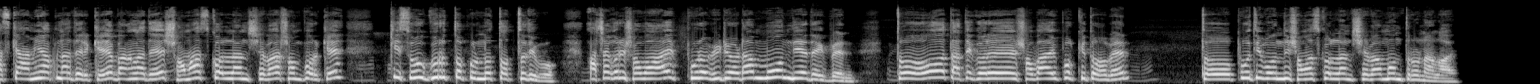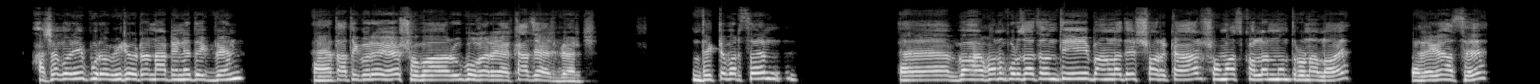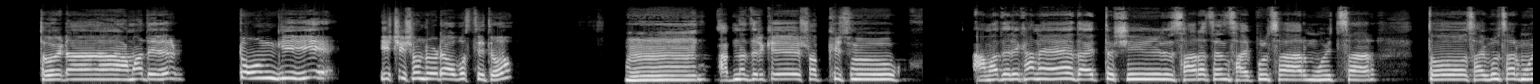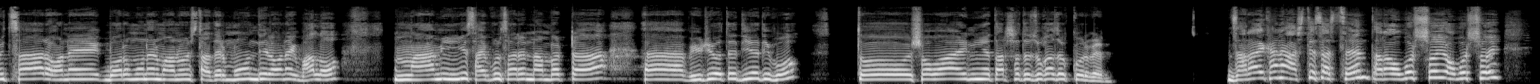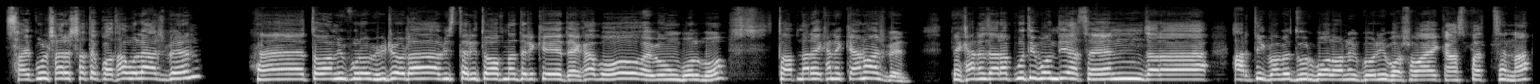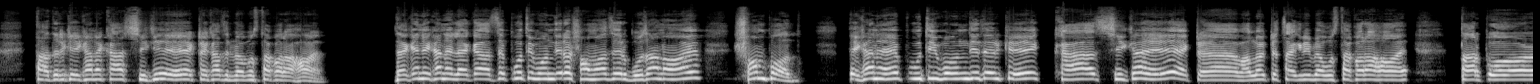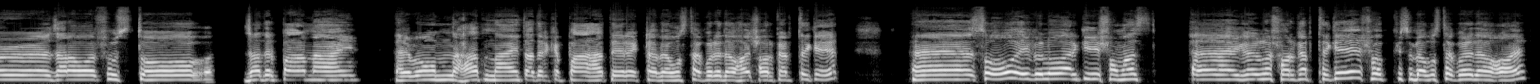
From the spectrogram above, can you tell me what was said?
আজকে আমি আপনাদেরকে বাংলাদেশ সমাজ কল্যাণ সেবা সম্পর্কে কিছু গুরুত্বপূর্ণ তথ্য দিব। আশা করি সবাই পুরো ভিডিওটা মন দিয়ে দেখবেন। তো তাতে করে সবাই উপকৃত হবেন। তো প্রতিবন্ধী সমাজ কল্যাণ সেবা মন্ত্রণালয়। আশা করি পুরো ভিডিওটা না টেনে দেখবেন। আহ, তাতে করে সবার উপকারে কাজে আসবে আর দেখতে পাচ্ছেন? গণপ্রজাতন্ত্রী বাংলাদেশ সরকার সমাজ কল্যাণ মন্ত্রণালয় লেখা আছে, তো এটা আমাদের টঙ্গী স্টেশন রোডে অবস্থিত। আপনাদেরকে সবকিছু আমাদের এখানে দায়িত্বশীল স্যার আছেন সাইফুল স্যার, মোহিত স্যার। তো সাইফুল স্যার, মোহিত স্যার অনেক বড় মনের মানুষ, তাদের মন্দির অনেক ভালো। আমি সাইফুল স্যারের নাম্বারটা ভিডিওতে দিয়ে দিব। তো সবাই নিয়ে তার সাথে যোগাযোগ করবেন। যারা এখানে আসতে চাচ্ছেন, তারা অবশ্যই অবশ্যই সাইফুল স্যারের সাথে কথা বলে আসবেন। হ্যাঁ তো আমি পুরো ভিডিওটা বিস্তারিত আপনাদেরকে দেখাবো এবং বলব। তো আপনারা এখানে কেন আসবেন? এখানে যারা প্রতিবন্ধী আছেন, যারা আর্থিকভাবে দুর্বল, অনেক গরিব, অসহায়, কাজ পাচ্ছেন না, তাদেরকে এখানে কাজ শিখিয়ে একটা কাজের ব্যবস্থা করা হয়। দেখেন এখানে লেখা আছে, প্রতিবন্ধীরা সমাজের বোঝা নয়, সম্পদ। এখানে প্রতিবন্ধীদেরকে কাজ শিখায় একটা ভালো একটা চাকরির ব্যবস্থা করা হয়। তারপর যারা অসুস্থ, যাদের পা নাই এবং হাত নাই, তাদেরকে পা হাতের একটা ব্যবস্থা করে দেওয়া হয় সরকার থেকে। সো এগুলো আর কি সমাজ এগুলো সরকার থেকে সবকিছু ব্যবস্থা করে দেওয়া হয়।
